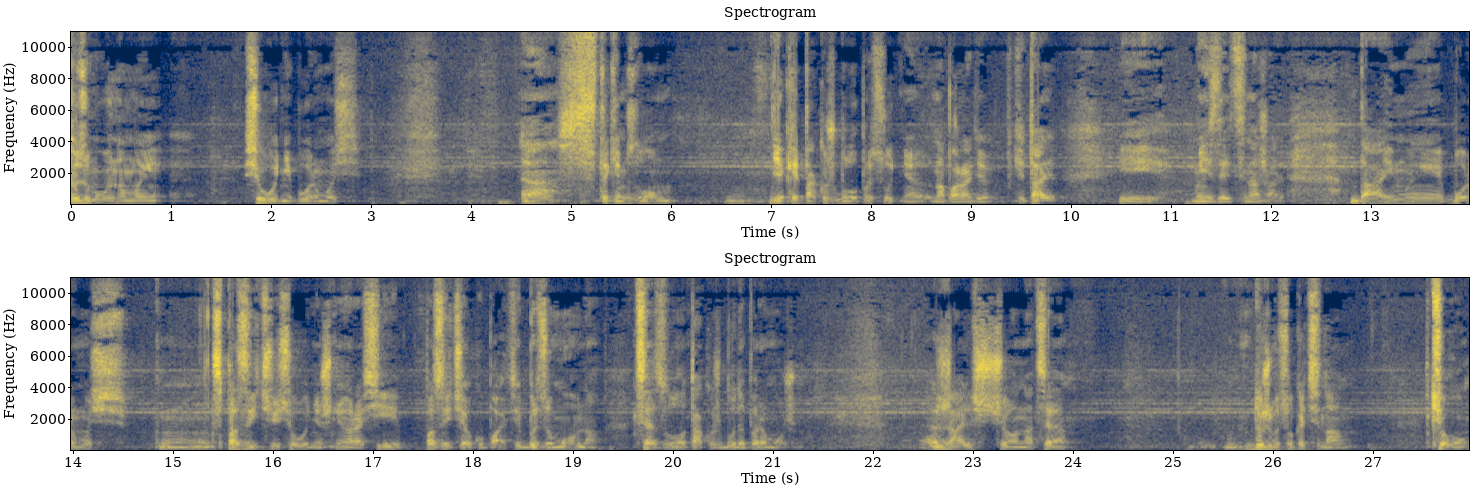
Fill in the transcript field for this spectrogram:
Безумовно, ми сьогодні боремось е, з таким злом, яке також було присутнє на параді в Китаї, і мені здається, на жаль. Да, і ми боремось з позицією сьогоднішньої Росії, позицією окупації. Безумовно, це зло також буде переможено. Жаль, що на це дуже висока ціна цього.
